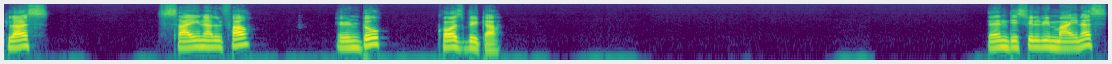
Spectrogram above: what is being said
plus sine alpha into cos beta. Then this will be minus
